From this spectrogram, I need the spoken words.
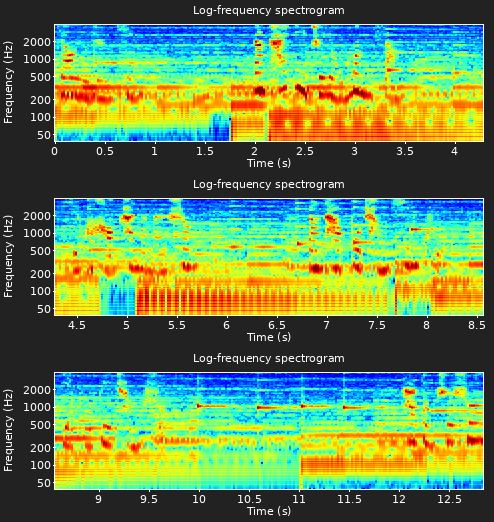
娇与任性。让她一直有梦想，喜欢好看的男生。让她不尝辛苦，也不必成熟。她总是说：“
